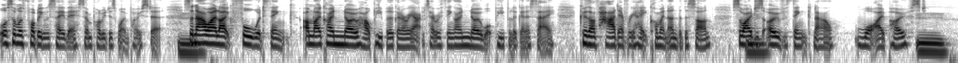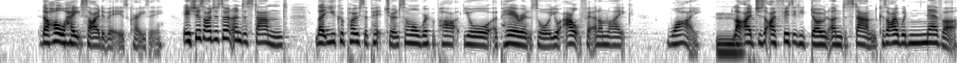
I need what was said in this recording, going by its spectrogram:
or someone's probably going to say this, and probably just won't post it. So Mm. now I like forward think. I'm like, I know how people are going to react to everything. I know what people are going to say because I've had every hate comment under the sun. So I Mm. just overthink now what I post the whole hate side of it is crazy. It's just I just don't understand. Like you could post a picture and someone will rip apart your appearance or your outfit, and I'm like, why? Like I just I physically don't understand because I would never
